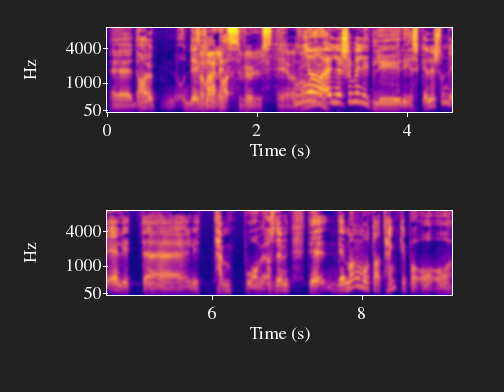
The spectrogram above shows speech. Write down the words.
Eh, jo, er som klart, er litt svulstig og sånn? Ja, eller som er litt lyrisk. Eller som det er litt, uh, litt tempo over. Altså, det, det, det, er mange måter å tenke på. og,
